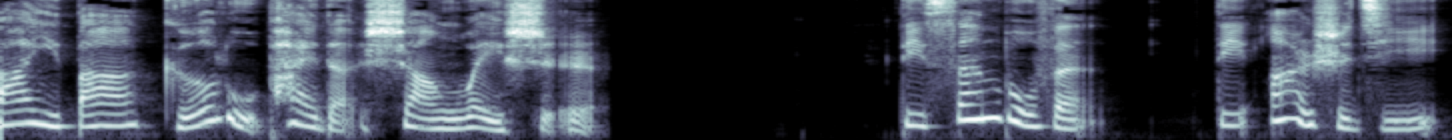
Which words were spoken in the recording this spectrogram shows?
扒一扒格鲁派的上位史。第三部分，第二十集。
